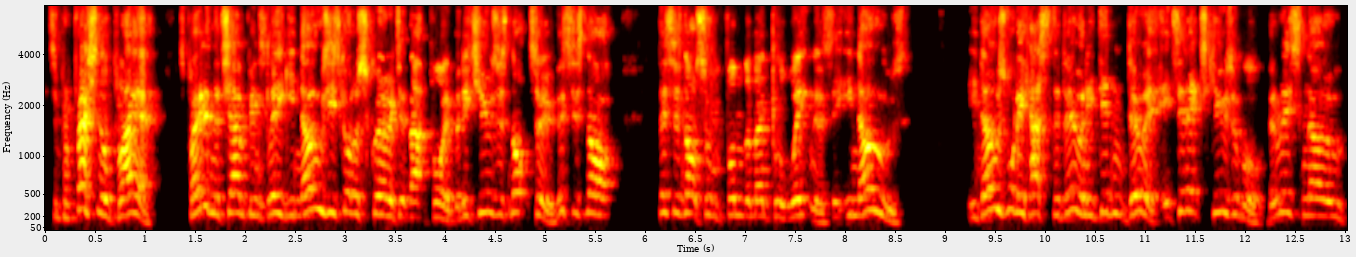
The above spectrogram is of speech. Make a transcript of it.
It's a professional player. He's played in the Champions League. He knows he's got to square it at that point, but he chooses not to. This is not, this is not some fundamental weakness. He knows. He knows what he has to do, and he didn't do it. It's inexcusable. There is no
